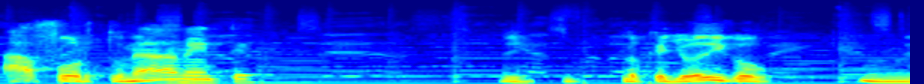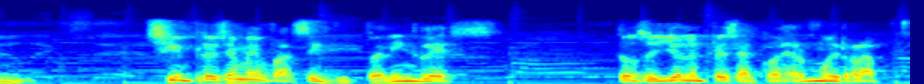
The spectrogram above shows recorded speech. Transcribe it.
Afortunadamente, lo que yo digo, mm, siempre se me facilitó el inglés. Entonces yo lo empecé a coger muy rápido,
